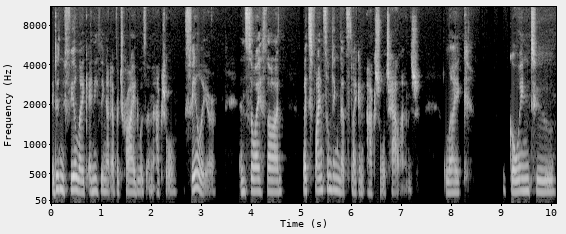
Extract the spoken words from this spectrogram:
it didn't feel like anything I'd ever tried was an actual failure. And so I thought, let's find something that's like an actual challenge, like going to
